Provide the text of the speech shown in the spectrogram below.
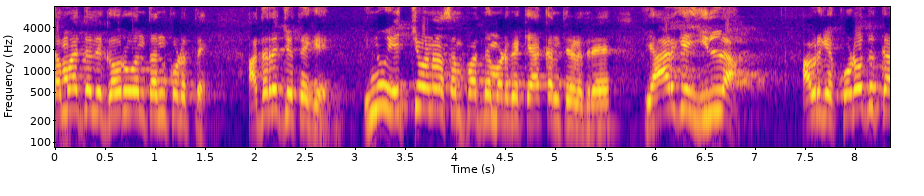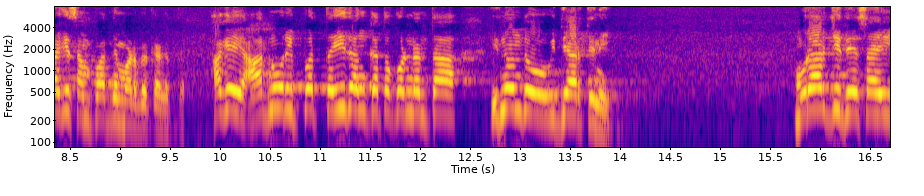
ಸಮಾಜದಲ್ಲಿ ಗೌರವ ತಂದುಕೊಡುತ್ತೆ ಅದರ ಜೊತೆಗೆ ಇನ್ನೂ ಹೆಚ್ಚು ಹಣ ಸಂಪಾದನೆ ಮಾಡಬೇಕು ಯಾಕಂತೇಳಿದ್ರೆ ಯಾರಿಗೆ ಇಲ್ಲ, ಅವರಿಗೆ ಕೊಡೋದಕ್ಕಾಗಿ ಸಂಪಾದನೆ ಮಾಡಬೇಕಾಗತ್ತೆ. ಹಾಗೆ ಆರುನೂರ ಇಪ್ಪತ್ತೈದು ಅಂಕ ತಗೊಂಡಂಥ ಇನ್ನೊಂದು ವಿದ್ಯಾರ್ಥಿನಿ ಮುರಾರ್ಜಿ ದೇಸಾಯಿ,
